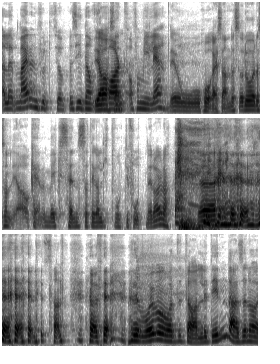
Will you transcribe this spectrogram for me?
eller mer enn fulltidsjobb, ved siden av Ja, barn sant. og familie. Det er jo hårreisende. Og da er det sånn Ja, OK, det makes sense at jeg har litt vondt i foten i dag, da. Litt sånn. Det, det må jo på en måte ta det litt inn, da. Så nå,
